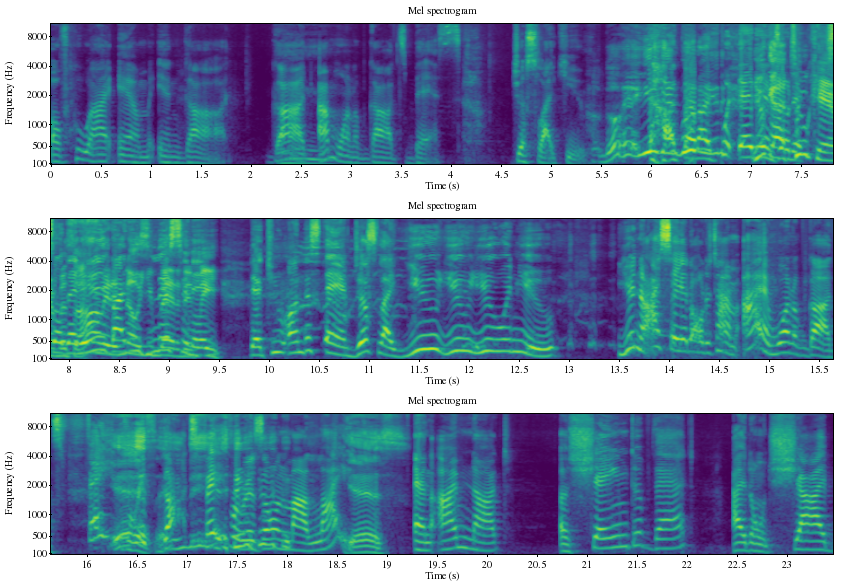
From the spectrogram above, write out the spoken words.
of who I am in God. God, mm. I'm one of God's best, just like you. Go ahead. You I got, thought I'd put that you in got so two that, cameras, so so, that I already know you better than listening, me. that you understand, just like you, you, you, and you. You know, I say it all the time. I am one of God's favorites. Yes, God's favor is on my life. Yes. And I'm not ashamed of that. I don't shy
